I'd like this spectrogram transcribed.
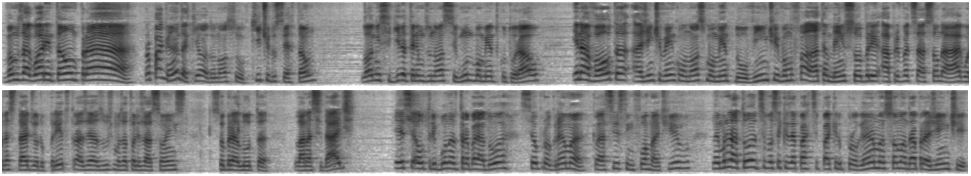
Vamos agora então para propaganda aqui, ó, do nosso kit do sertão. Logo em seguida teremos o nosso segundo momento cultural. E na volta a gente vem com o nosso momento do ouvinte e vamos falar também sobre a privatização da água na cidade de Ouro Preto, trazer as últimas atualizações sobre a luta lá na cidade. Esse é o Tribuna do Trabalhador, seu programa classista informativo. Lembrando a todos, se você quiser participar aqui do programa, é só mandar para a gente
